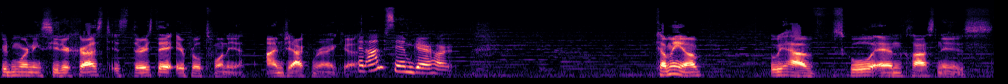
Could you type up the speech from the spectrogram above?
Good morning, Cedar Crest. It's Thursday, April 20th. I'm Jack Marika. And I'm Sam Gerhart. Coming up, we have school and class news.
